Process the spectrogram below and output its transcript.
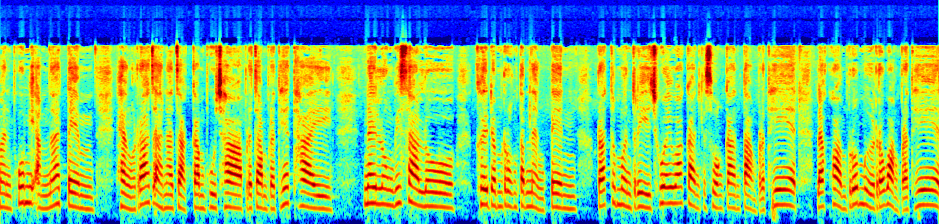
มันผู้มีอำนาจเต็ม แห่งราชอาณาจักรกัมพูชาประจำประเทศไทย ในลงวิซาโลเคยดำรงตำแหน่งเป็นรัฐมนตรีช่วยว่าการกระทรวงการต่างประเทศ และความร่วมมือระหว่างประเทศ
